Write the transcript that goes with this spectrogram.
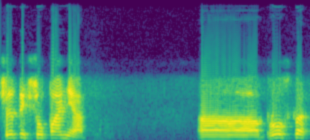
С этой все понятно. А, просто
